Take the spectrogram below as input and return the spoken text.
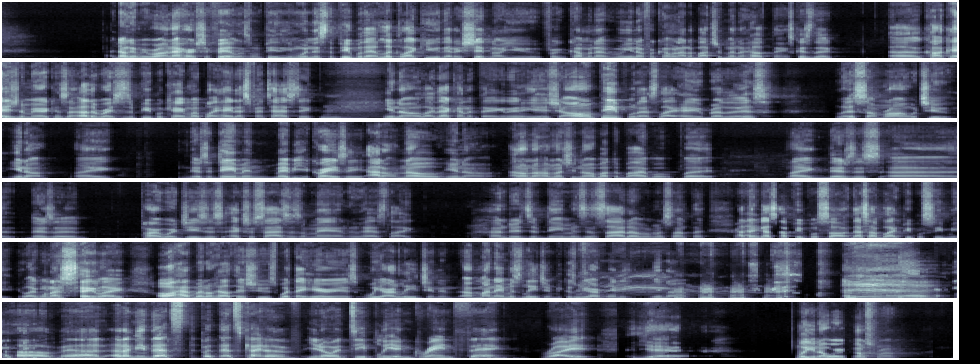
don't get me wrong, that hurts your feelings when people when it's the people that look like you that are shitting on you for coming up, you know, for coming out about your mental health things. Because the uh, Caucasian Americans and other races of people came up like, "Hey, that's fantastic," you know, like that kind of thing. And it's your own people that's like, "Hey, brother, it's there's something wrong with you," you know, like there's a demon. Maybe you're crazy. I don't know. You know, I don't know how much you know about the Bible, but like there's this uh there's a part where Jesus exorcises a man who has like hundreds of demons inside of him or something. I think that's how people saw that's how black people see me. Like when I say like, "Oh, I have mental health issues," what they hear is, "We are legion and uh, my name is Legion because we are many," you know. oh man. And I mean that's but that's kind of, you know, a deeply ingrained thing, right? Yeah. Well, you know where it comes from.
